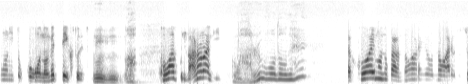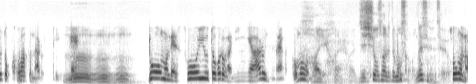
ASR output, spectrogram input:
方にとこうのめっていくとですね、うんうん。あ怖くならない。なるほどね怖いものから逃れよう逃れようとすると怖くなるっていうね、うんうんうんどうもね、そういうところが人間あるんじゃないかと思う。はいはいはい実証されてますからね先生はそうなんで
